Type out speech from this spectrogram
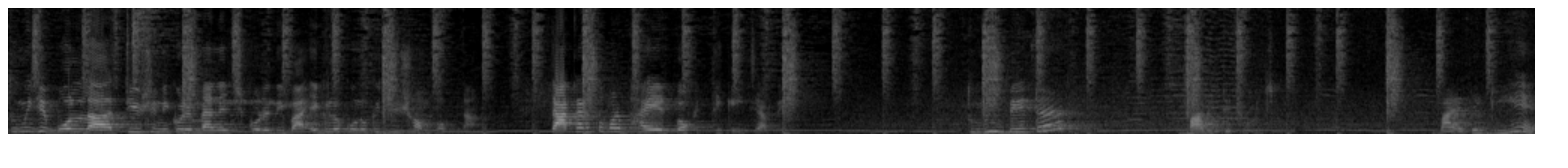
তুমি যে বললা টিউশনি করে ম্যানেজ করে দিবা এগুলো কোনো কিছুই সম্ভব না। টাকাটা তোমার ভাইয়ের পকেট থেকেই যাবে। তুমি বেটার বাড়িতে চলে যাও বাড়িতে গিয়ে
